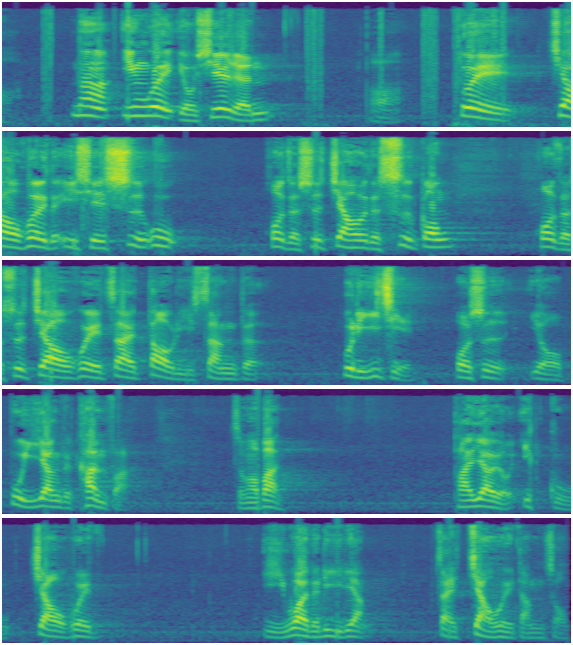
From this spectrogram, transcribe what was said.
哦，那因为有些人啊，对教会的一些事务，或者是教会的事工，或者是教会在道理上的不理解，或是有不一样的看法，怎么办？他要有一股教会以外的力量在教会当中。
